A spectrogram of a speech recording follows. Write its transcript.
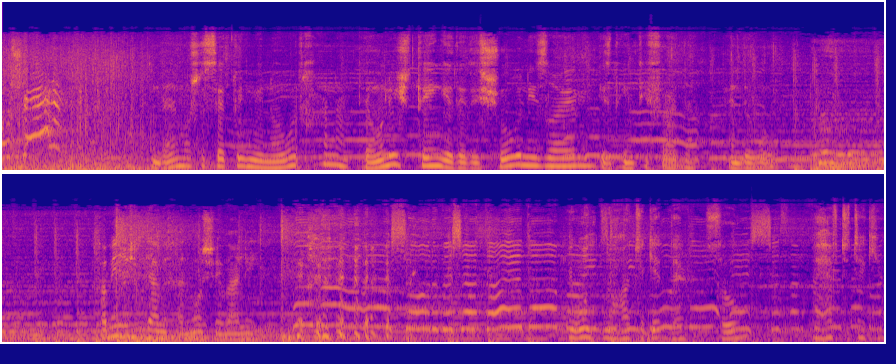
Moshe? Then Moshe said to him, you know what, Hannah? The only thing that is sure in Israel is the Intifada and the war. you won't know how to get there, so I have to take you.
